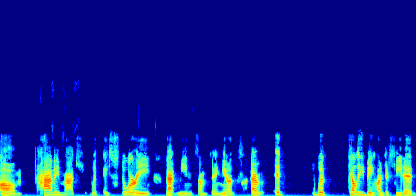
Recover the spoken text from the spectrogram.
um, have a match with a story that means something. You know, with Kelly being undefeated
